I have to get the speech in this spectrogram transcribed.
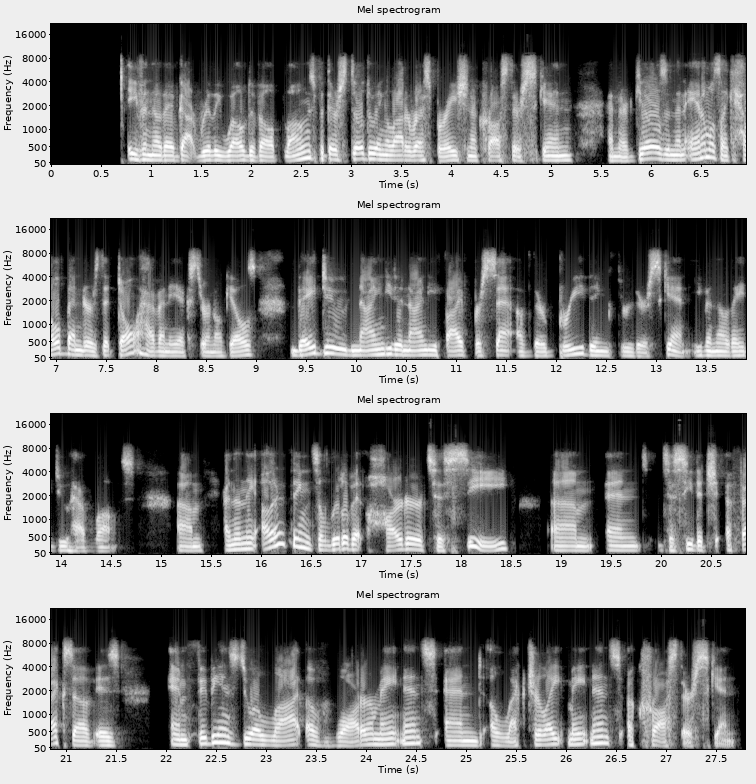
even though they've got really well developed lungs but they're still doing a lot of respiration across their skin and their gills and then animals like hellbenders that don't have any external gills they do 90 to 95 percent of their breathing through their skin even though they do have lungs um, and then the other thing that's a little bit harder to see um, and to see the ch- effects of is amphibians do a lot of water maintenance and electrolyte maintenance across their skin.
